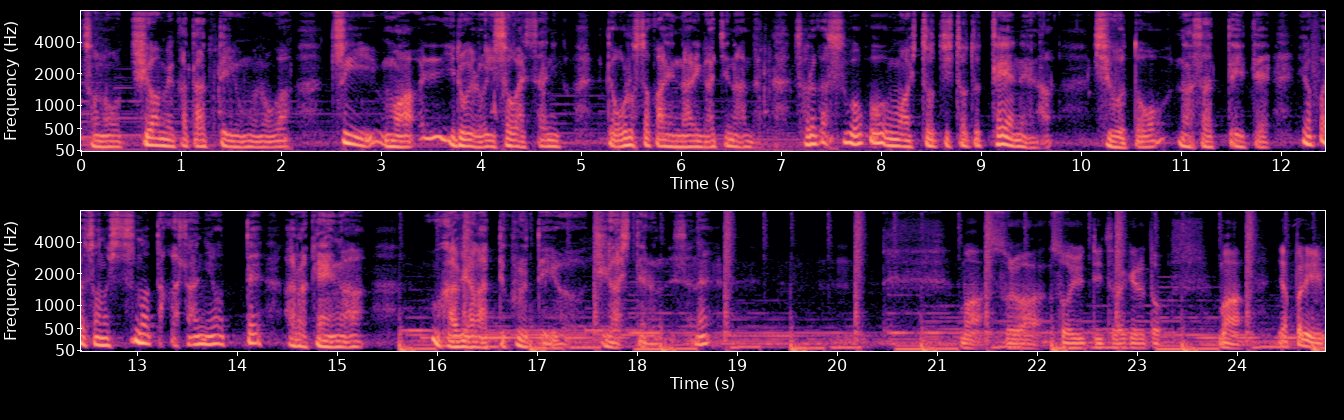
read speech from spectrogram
その極め方っていうものがついまあいろいろ忙しさにでおろそかになりがちなんだそれがすごくまあ一つ一つ丁寧な仕事をなさっていてやっぱりその質の高さによって原研が浮かび上がってくるっていう気がしてるんですよね。まあそれはそう言っていただけるとまあやっぱり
